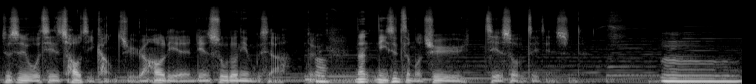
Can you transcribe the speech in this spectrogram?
就是我其实超级抗拒，然后连连书都念不下。对，嗯、那你是怎么去接受这件事的？嗯，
